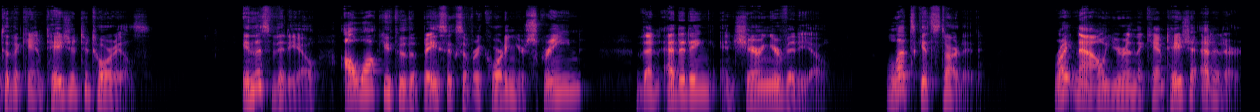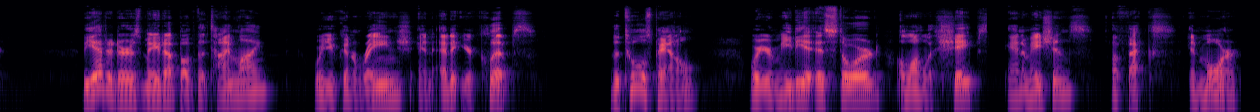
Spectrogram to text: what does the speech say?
to the Camtasia tutorials. In this video, I'll walk you through the basics of recording your screen, then editing and sharing your video. Let's get started. Right now, you're in the Camtasia editor. The editor is made up of the timeline, where you can arrange and edit your clips, the tools panel, where your media is stored along with shapes, animations, effects, and more,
